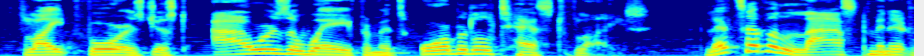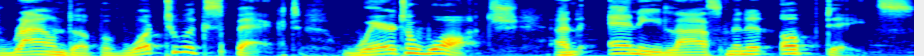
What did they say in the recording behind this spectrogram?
Flight 4 is just hours away from its orbital test flight. Let's have a last minute roundup of what to expect, where to watch, and any last minute updates.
